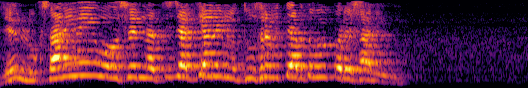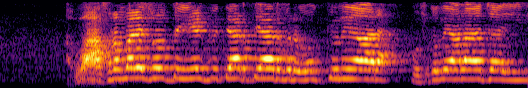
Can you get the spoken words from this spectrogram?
ये नुकसान ही नहीं हुआ उसे नतीजा क्या निकला? दूसरे विद्यार्थी को भी परेशानी हुई। अब आश्रम वाले सोचते एक विद्यार्थी आ रहा वो क्यों नहीं आ रहा? उसको भी आना चाहिए।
